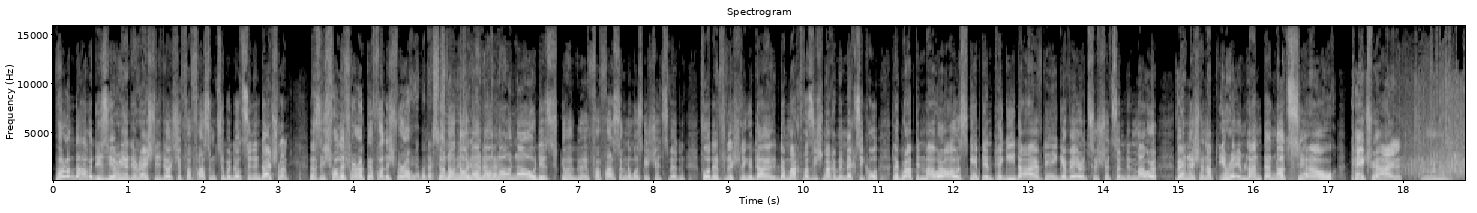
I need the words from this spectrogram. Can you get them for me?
Warum haben die Syrier das Recht, die deutsche Verfassung zu benutzen in Deutschland? Das ist völlig verrückt, völlig verrückt. Ja, aber das ist no, no, no, no, no, no, no. Die Verfassung die muss geschützt werden vor den Flüchtlingen. Da, da macht, was ich mache mit Mexiko. Da grabt den Mauer aus, gebt den Pegida-AfD Gewehre zu schützen, den Mauer. Wenn ihr schon habt Irre im Land, dann nutzt sie auch. Patriot Heil. Hm.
